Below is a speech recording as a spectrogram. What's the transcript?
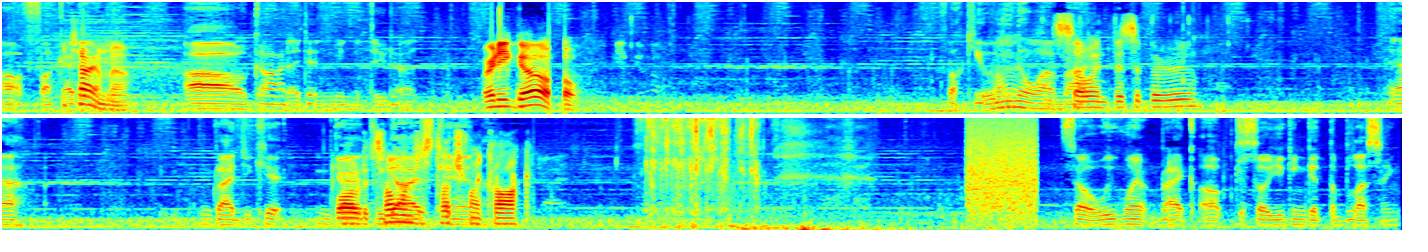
Oh fuck! What I you talking didn't about? Oh god, I didn't mean to do that. Where'd he go? Fuck you. You know I'm so not. invisible. Yeah. I'm glad you kid. Well, did someone just touch my cock? So we went back up so you can get the blessing.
